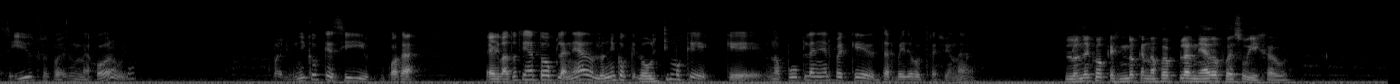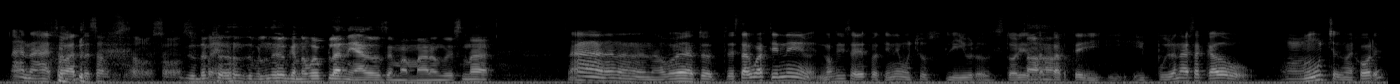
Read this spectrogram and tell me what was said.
sí, pues, fue el mejor, güey. Fue el único que sí, o sea, el vato tenía todo planeado. Lo único que, lo último que, que no pudo planear fue que Darth Vader lo traicionara. Lo único que siento que no fue planeado fue su hija, güey. Ah, no, eso, eso, eso, eso Lo único que no fue planeado, se mamaron, güey. Es una... Ah, no, no, no, no. Star Wars tiene, no sé si sabes, pero tiene muchos libros, historias aparte y, y, pudieron haber sacado muchas mejores.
